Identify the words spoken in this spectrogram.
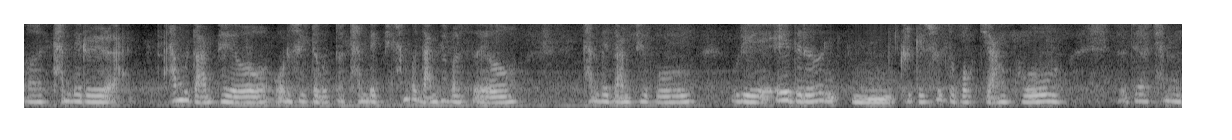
어, 담배를 아- 아무도 안 펴요. 어렸을 때부터 담배 피- 한 번도 안 펴봤어요. 담배도 안 펴고 우리 애들은 음, 그렇게 술도 먹지 않고 제가 참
